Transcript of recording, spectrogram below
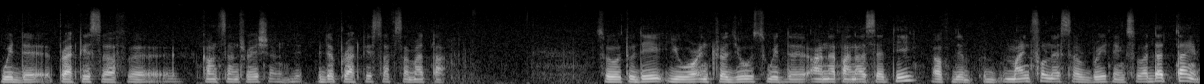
with the practice of uh, concentration, with the practice of samatha. So today you were introduced with the anapanasati of the mindfulness of breathing. So at that time,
